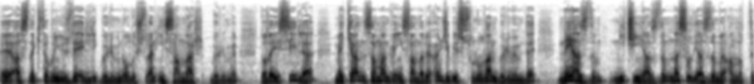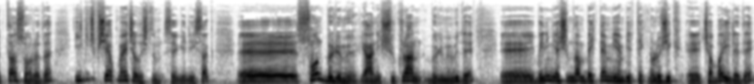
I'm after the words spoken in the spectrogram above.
e, aslında kitabın yüzde 50'lik bölümünü oluşturan insanlar bölümü. Dolayısıyla mekan, zaman ve insanları önce bir sunulan bölümümde ne yazdım, niçin yazdım, nasıl yazdığımı anlattıktan sonra da ilginç bir şey yapmaya çalıştım sevgili İshak. E, son bölümü yani şükran bölümümü de e, benim yaşımdan beklenmeyen bir teknolojik e, çaba ile de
